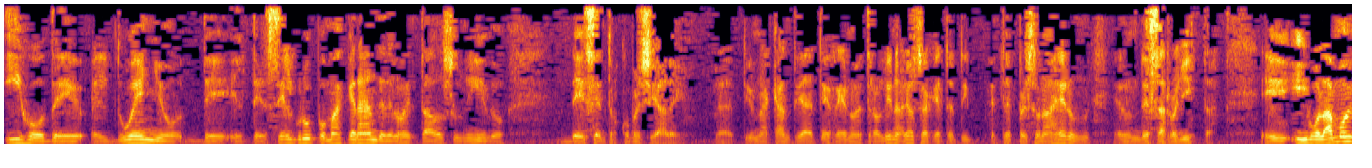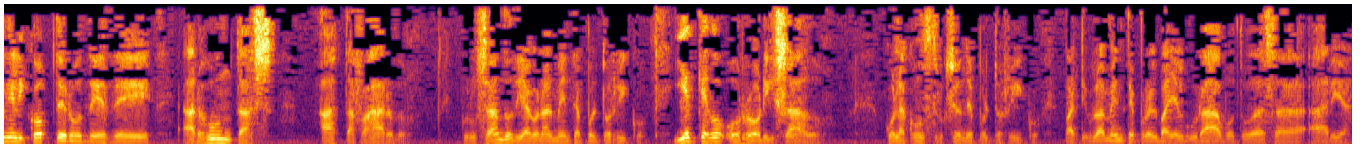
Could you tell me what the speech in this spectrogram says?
hijo del dueño del tercer grupo más grande de los Estados Unidos de centros comerciales tiene una cantidad de terreno extraordinario, o sea que este, este personaje era un, desarrollista. y volamos en helicóptero desde Arjuntas hasta Fajardo, cruzando diagonalmente a Puerto Rico. Y él quedó horrorizado con la construcción de Puerto Rico, particularmente por el Valle del Gurabo, toda esa área,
